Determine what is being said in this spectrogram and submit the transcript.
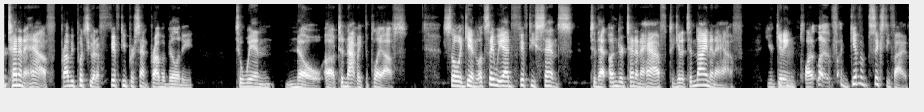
10 and a half probably puts you at a 50% probability to win no, uh, to not make the playoffs. So again, let's say we add 50 cents to that under 10 and a half to get it to nine and a half. You're mm-hmm. getting plus, let- f- give them 65.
